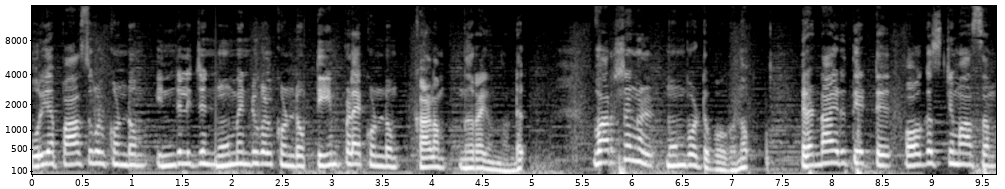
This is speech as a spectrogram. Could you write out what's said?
കുറിയ പാസുകൾ കൊണ്ടും ഇന്റലിജന്റ് മൂവ്മെന്റുകൾ കൊണ്ടും ടീം പ്ലേ കൊണ്ടും കളം നിറയുന്നുണ്ട്. വർഷങ്ങൾ മുമ്പോട്ട് പോകുന്നു. രണ്ടായിരത്തി എട്ട് ഓഗസ്റ്റ് മാസം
